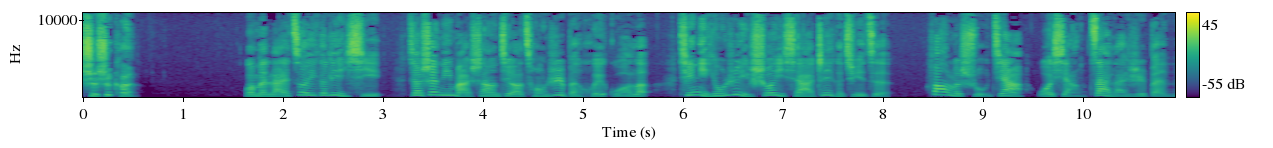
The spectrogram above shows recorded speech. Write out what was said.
试试看，我们来做一个练习。假设你马上就要从日本回国了，请你用日语说一下这个句子：放了暑假，我想再来日本。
